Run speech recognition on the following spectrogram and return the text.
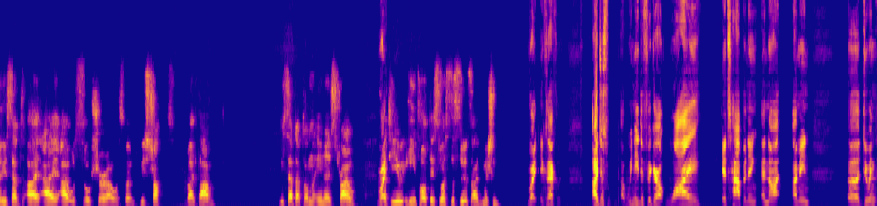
he said, I, I, I was so sure I was going to be shot right down. He said that on in his trial. Right. But he, he thought this was the suicide mission. Right, exactly. I just we need to figure out why it's happening and not. I mean, uh, doing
